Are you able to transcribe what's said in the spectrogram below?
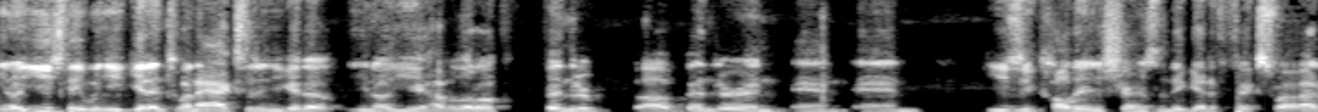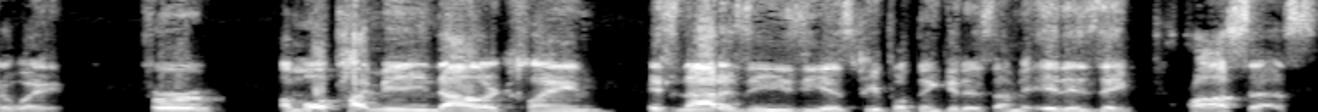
you know, usually when you get into an accident, you get a, you know, you have a little fender uh, bender and and and usually call the insurance and they get it fixed right away. For a multi-million dollar claim, it's not as easy as people think it is. I mean, it is a process,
